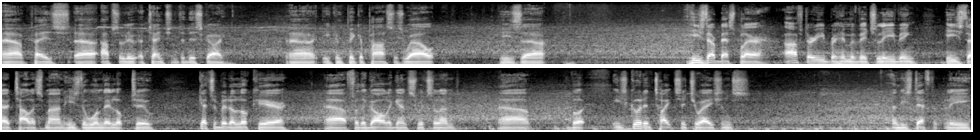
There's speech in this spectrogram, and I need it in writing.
uh, pays uh, absolute attention to this guy. Uh, he can pick a pass as well. He's uh, he's their best player. After Ibrahimovic leaving, he's their talisman. He's the one they look to. Gets a bit of luck here uh, for the goal against Switzerland, uh, but he's good in tight situations, and he's definitely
